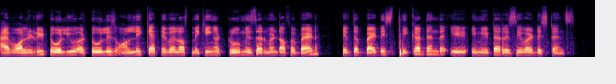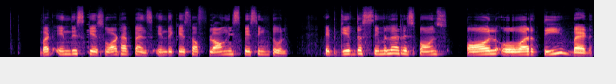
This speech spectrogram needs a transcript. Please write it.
i have already told you a tool is only capable of making a true measurement of a bed if the bed is thicker than the emitter receiver distance. But in this case what happens? In the case of long spacing tool it gives the similar response all over the bed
